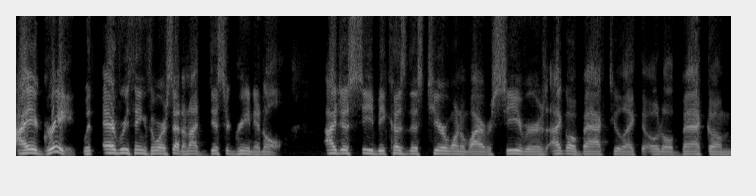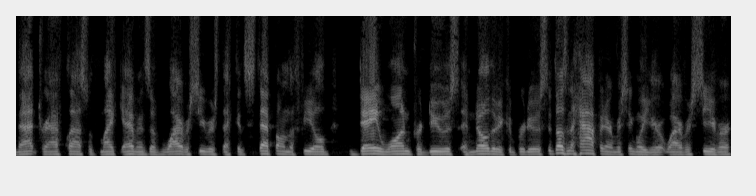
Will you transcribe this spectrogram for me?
I agree with everything Thor said. I'm not disagreeing at all. I just see because this tier one of wide receivers, I go back to like the Odell Beckham, that draft class with Mike Evans of wide receivers that can step on the field day one, produce, and know that we can produce. It doesn't happen every single year at wide receiver.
